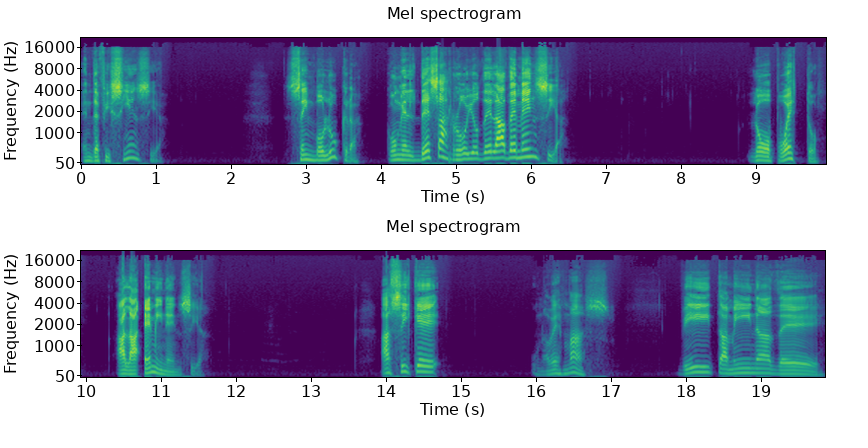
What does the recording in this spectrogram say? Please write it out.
en deficiencia se involucra con el desarrollo de la demencia. Lo opuesto a la eminencia. Así que, una vez más, vitamina D,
